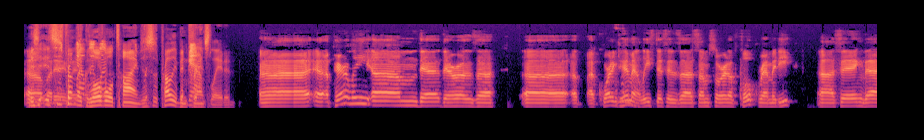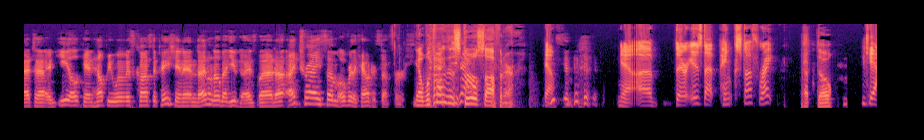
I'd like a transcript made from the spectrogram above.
Uh, This, but this is from the Global Times. This has probably been Yeah. translated. Uh, apparently, um, there there was a, uh, according to him, at least, this is uh, some sort of folk remedy, uh, saying that uh, an eel can help you with constipation. And I don't know about you guys, but uh, I'd try some over the counter stuff first. Yeah, what's wrong with the Yeah. stool softener? Yeah, Yeah, uh, there is that pink stuff, right? Pepto. Yeah.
